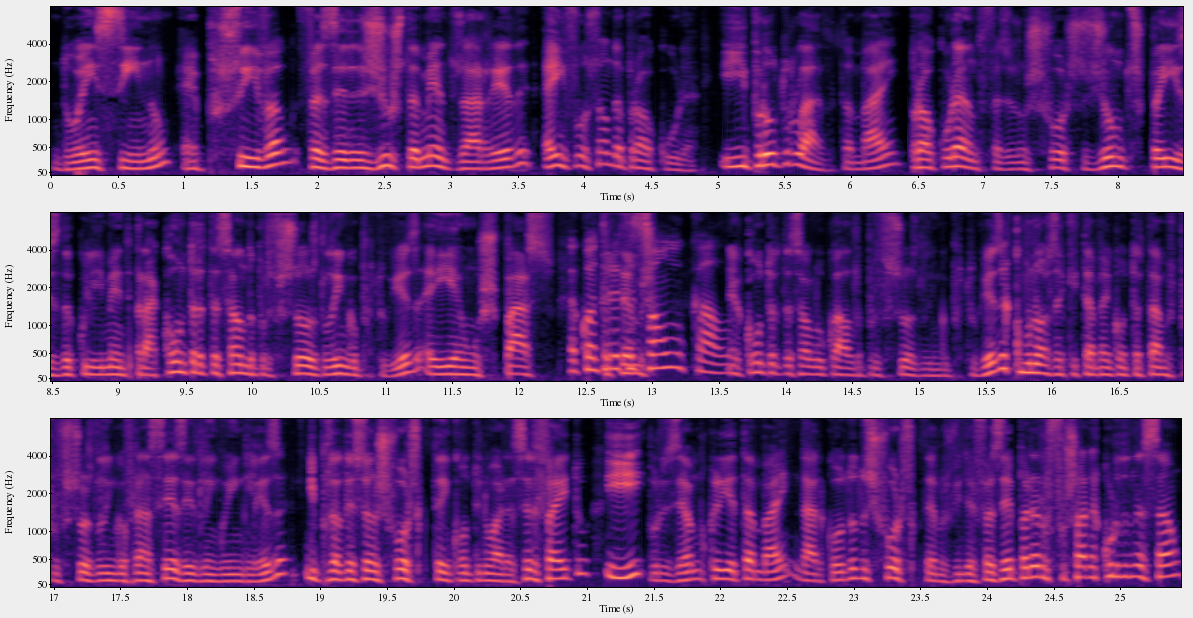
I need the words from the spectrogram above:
do ensino, é possível possível fazer ajustamentos à rede em função da procura. E, por outro lado, também procurando fazer um esforço junto dos países de acolhimento para a contratação de professores de língua portuguesa, aí é um espaço. A contratação local. A contratação local de professores professores de língua portuguesa, como nós aqui também contratamos professores de língua francesa e de língua inglesa, e portanto esse é um esforço que tem que continuar a ser feito e, por exemplo, queria também dar conta do esforço que temos vindo a fazer para reforçar a coordenação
